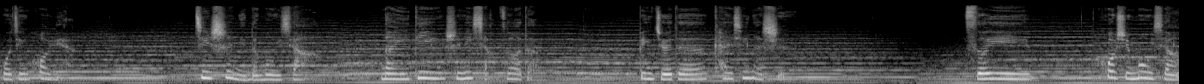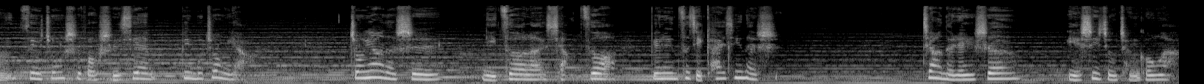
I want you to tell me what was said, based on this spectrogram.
或近或远，既是你的梦想，那一定是你想做的，并觉得开心的事。所以，或许梦想最终是否实现并不重要，重要的是你做了想做并令自己开心的事。这样的人生。也是一种成功啊！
